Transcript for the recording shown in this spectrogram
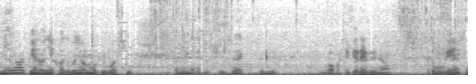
nie łapię, no nie chodzę, bo nie mam możliwości. Tam nie ma takich rzek, żeby łapać takie ryby, no. Ja to mówiłem co,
